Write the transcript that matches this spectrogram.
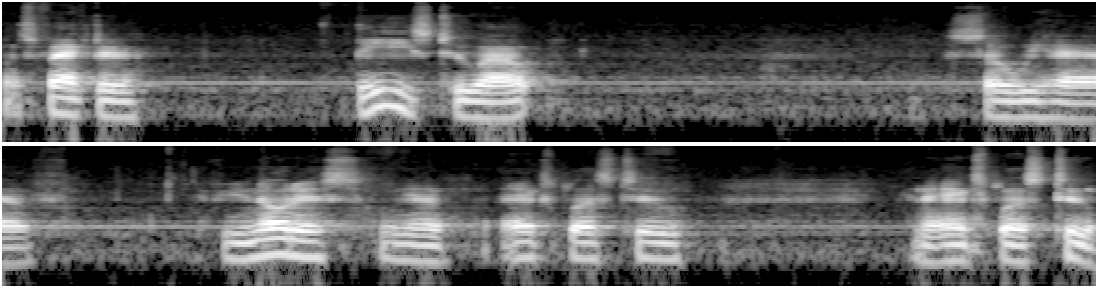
let's factor these two out. So we have, if you notice, we have x plus 2 and x plus 2.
